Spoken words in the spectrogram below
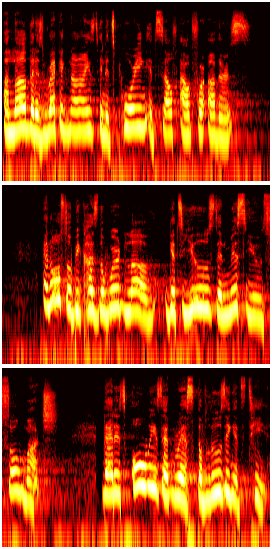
a love that is recognized in its pouring itself out for others. And also because the word love gets used and misused so much that it's always at risk of losing its teeth,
